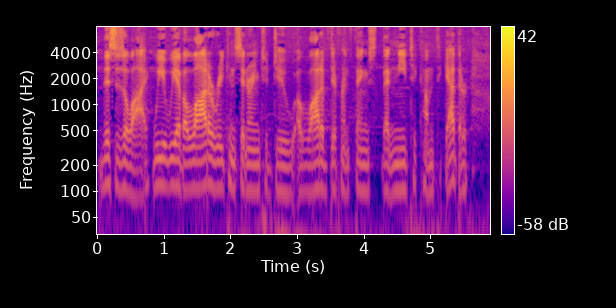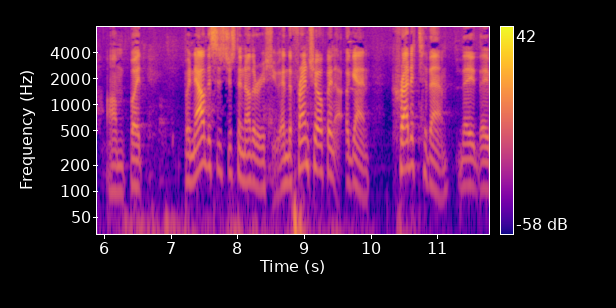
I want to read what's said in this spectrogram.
this is a lie. We, we have a lot of reconsidering to do, a lot of different things that need to come together. Um, but but now this is just another issue. And the French Open, again, credit to them. They they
